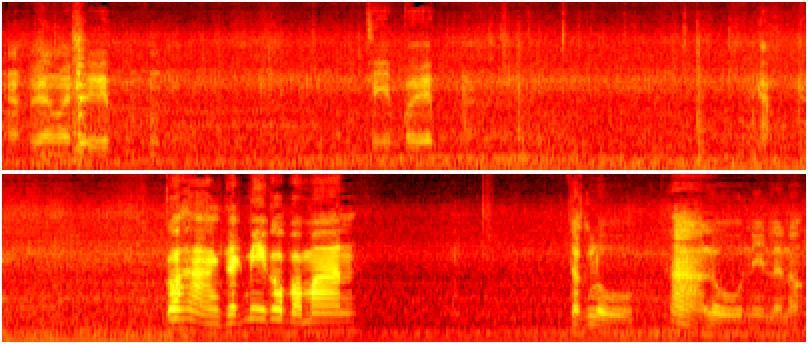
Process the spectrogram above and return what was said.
เอาเพื่องมาคืนเจเบิร์ดครับ ก็ห่างจากนี่ก็ประมาณจากโลห้าโลนี่แหละเนาะ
